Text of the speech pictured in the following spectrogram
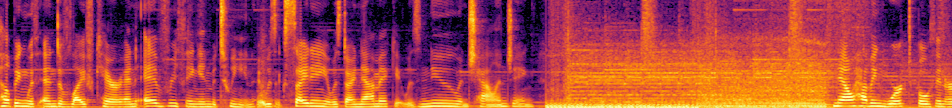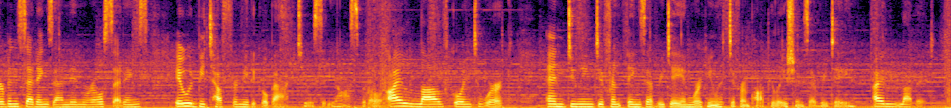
helping with end-of-life care and everything in between. It was exciting, it was dynamic, it was new and challenging. Now having worked both in urban settings and in rural settings, it would be tough for me to go back to a city hospital. I love going to work and doing different things every day and working with different populations every day. I love it.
